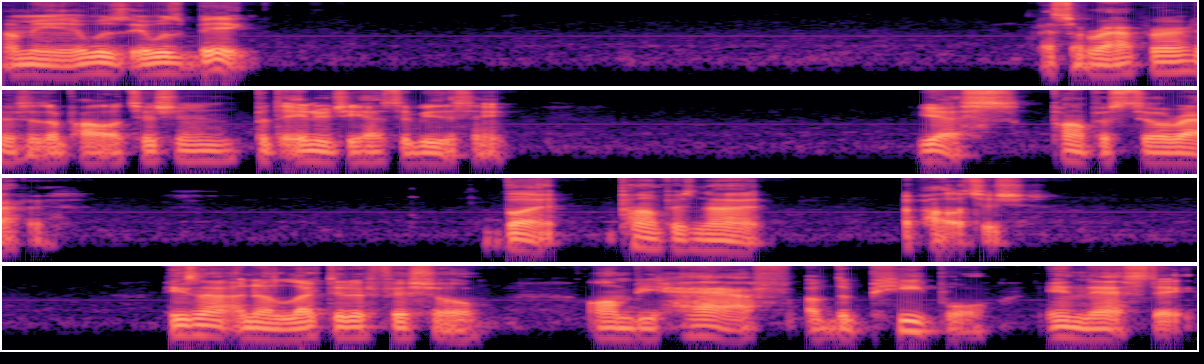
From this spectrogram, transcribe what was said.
I mean, it was it was big. That's a rapper. This is a politician, but the energy has to be the same. Yes, Pump is still rapping, but Pump is not a politician. He's not an elected official on behalf of the people in that state.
